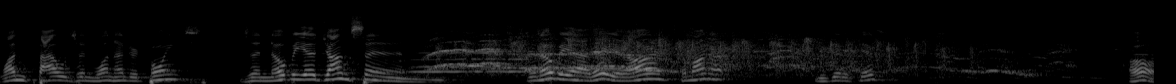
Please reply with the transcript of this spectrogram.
1,100 points, Zenobia Johnson. Zenobia, there you are. Come on up. You get a kiss? Oh,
